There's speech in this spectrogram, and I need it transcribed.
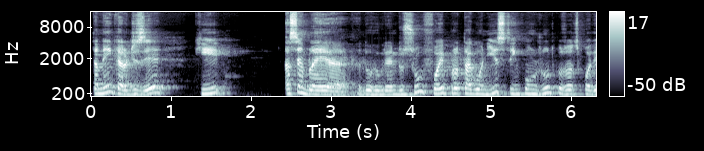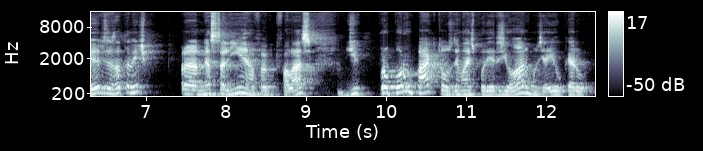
também quero dizer que a Assembleia do Rio Grande do Sul foi protagonista, em conjunto com os outros poderes, exatamente para nessa linha, Rafael, que tu falasse, de propor um pacto aos demais poderes e órgãos, e aí eu quero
